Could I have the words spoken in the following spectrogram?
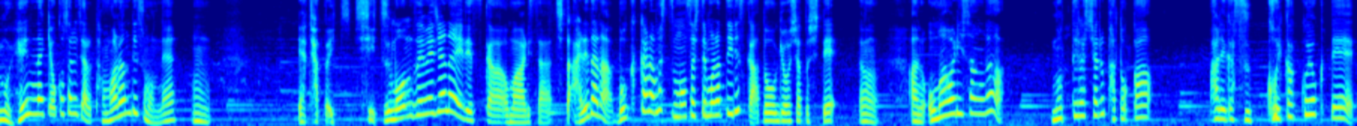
もう変な気起こされたらたまらんですもんね。うん。いやちょっと質問攻めじゃないですかおまわりさん。ちょっとあれだな。僕からも質問させてもらっていいですか？同業者として。うん。あのおまわりさんが乗ってらっしゃるパトカー。あれがすっごいかっこよくて。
